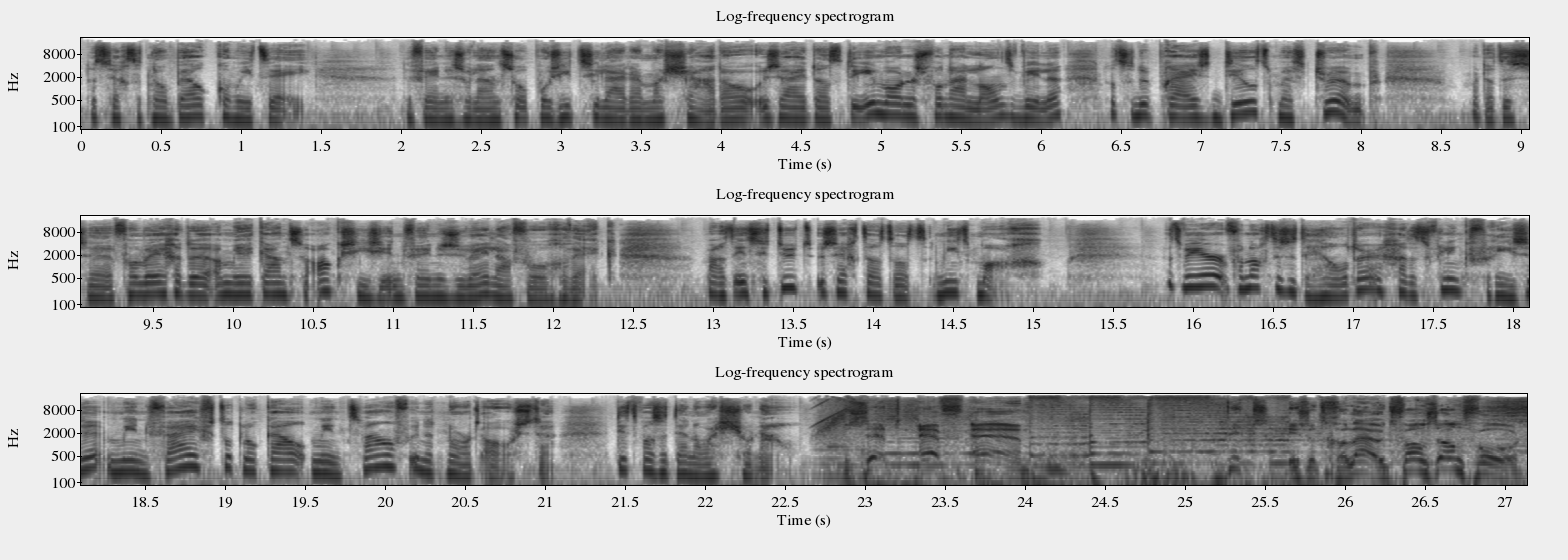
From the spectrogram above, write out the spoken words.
Dat zegt het Nobelcomité. De Venezolaanse oppositieleider Machado zei dat de inwoners van haar land willen... dat ze de prijs deelt met Trump. Maar dat is eh, vanwege de Amerikaanse acties in Venezuela vorige week. Maar het instituut zegt dat dat niet mag. Het weer, vannacht is het helder en gaat het flink vriezen. Min 5 tot lokaal min 12 in het noordoosten. Dit was het NOS Journaal. ZFM. Dit is het geluid van Zandvoort.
